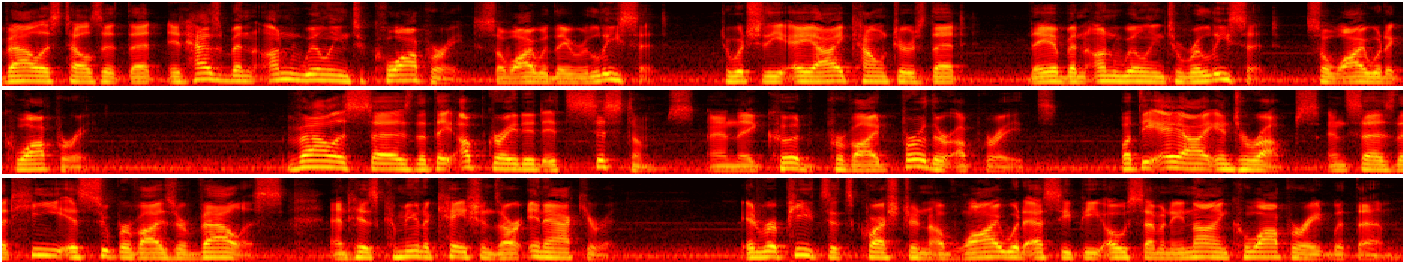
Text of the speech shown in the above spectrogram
Valis tells it that it has been unwilling to cooperate, so why would they release it? To which the AI counters that they have been unwilling to release it, so why would it cooperate? Vallis says that they upgraded its systems, and they could provide further upgrades. But the AI interrupts and says that he is Supervisor Vallis, and his communications are inaccurate. It repeats its question of why would SCP-079 cooperate with them,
